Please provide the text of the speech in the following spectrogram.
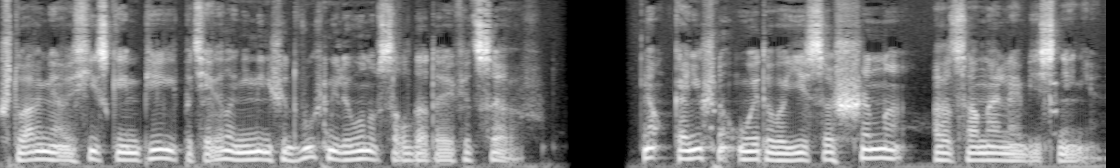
что армия Российской империи потеряла не меньше двух миллионов солдат и офицеров. Но, конечно, у этого есть совершенно рациональное объяснение.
